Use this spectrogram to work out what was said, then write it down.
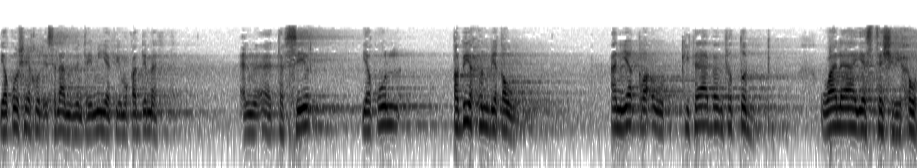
يقول شيخ الإسلام ابن تيمية في مقدمة علم التفسير يقول قبيح بقوم أن يقرأوا كتابا في الطب ولا يستشرحوه.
